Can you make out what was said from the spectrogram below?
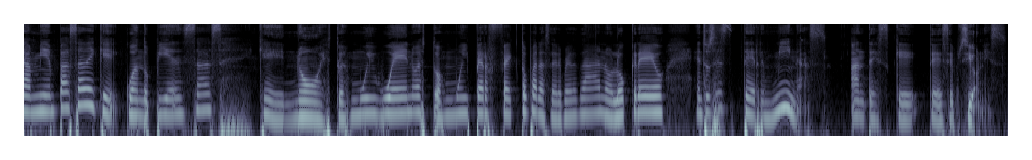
También pasa de que cuando piensas que no, esto es muy bueno, esto es muy perfecto para ser verdad, no lo creo, entonces terminas antes que te decepciones.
